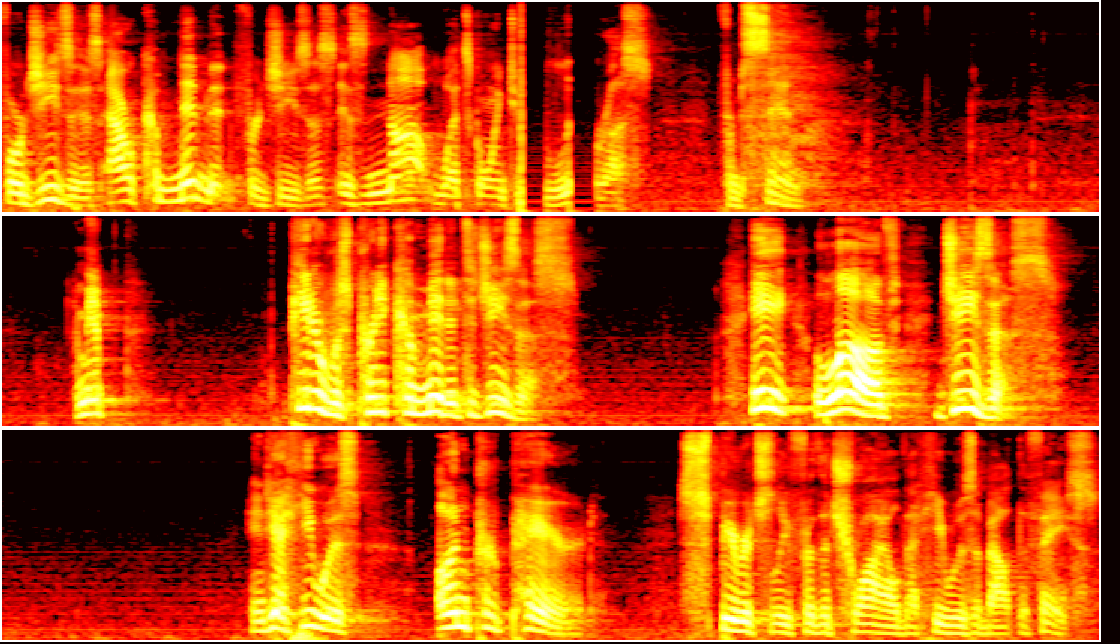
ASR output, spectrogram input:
for Jesus, our commitment for Jesus is not what's going to deliver us from sin. I mean, Peter was pretty committed to Jesus. He loved Jesus. And yet he was unprepared spiritually for the trial that he was about to face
